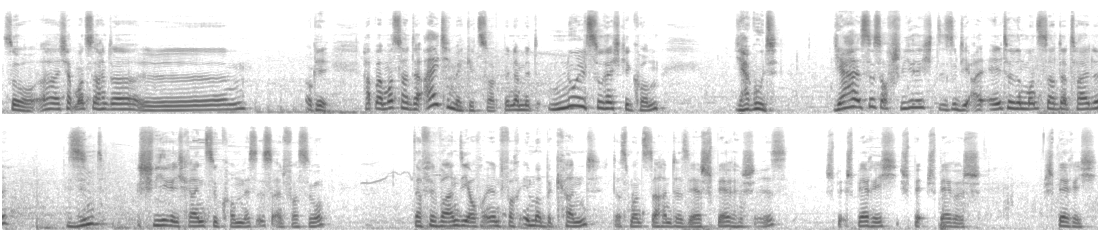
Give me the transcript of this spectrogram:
So, äh, ich habe Monster Hunter... Ähm, okay, habe mal Monster Hunter Ultimate gezockt. Bin damit null zurechtgekommen. Ja gut. Ja, es ist auch schwierig. So die älteren Monster Hunter Teile sind schwierig reinzukommen. Es ist einfach so. Dafür waren sie auch einfach immer bekannt, dass Monster Hunter sehr sperrig ist. Sp sperrig, sper sperrig, sperrig.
